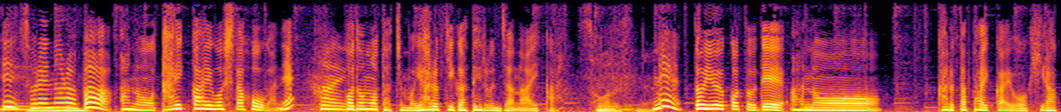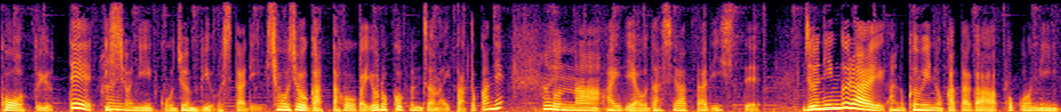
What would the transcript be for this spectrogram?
でそれならばあの大会をした方がね、はい、子どもたちもやる気が出るんじゃないか。そうですね。ねということで、あのー、カルタ大会を開こうと言って、一緒にこう準備をしたり症状があった方が喜ぶんじゃないかとかね、はい、そんなアイデアを出し合ったりして10人ぐらいあの区民の方がここに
